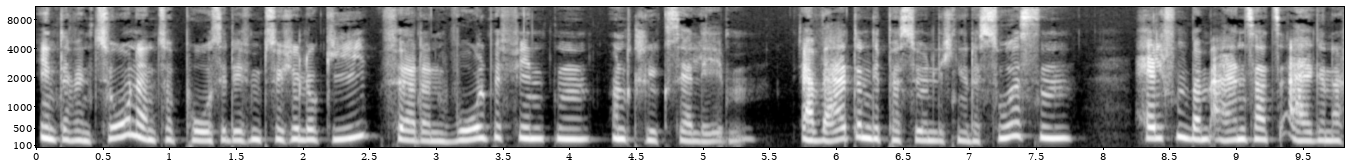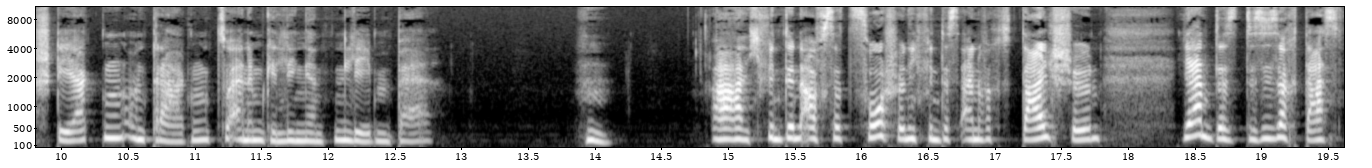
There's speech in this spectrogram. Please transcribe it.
Interventionen zur positiven Psychologie fördern Wohlbefinden und Glückserleben, erweitern die persönlichen Ressourcen, helfen beim Einsatz eigener Stärken und tragen zu einem gelingenden Leben bei. Hm. Ah, ich finde den Aufsatz so schön, ich finde das einfach total schön. Ja, das, das ist auch das,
